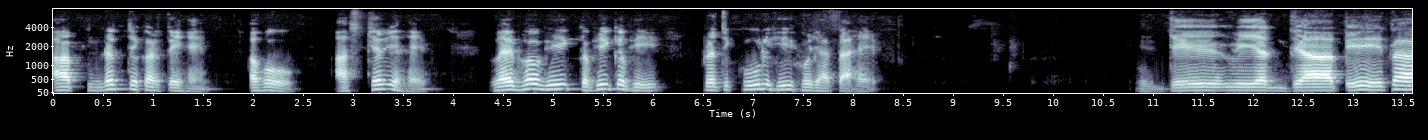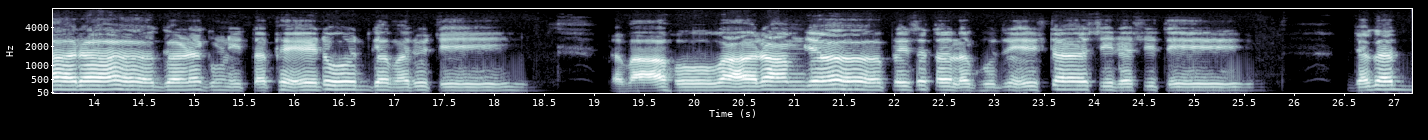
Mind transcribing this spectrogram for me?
आप नृत्य करते हैं। अहो, आश्चर्य है। वैभव भी कभी कभी प्रतिकूल ही हो जाता है। देवी यद्यापि तारा गणगुणित फेरोद्गम रुचि प्रवाहो वाराम्य पृषतलघुदृष्ट शिरसिते जगद्वीपाकारं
